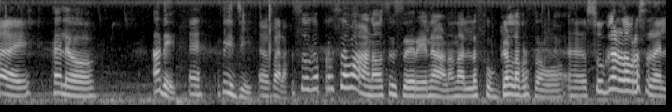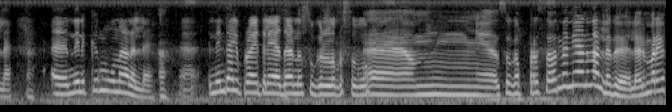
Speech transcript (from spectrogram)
ഹായ്. ഹലോ. അതെ പിജി ഫിജി പറ. സുഖപ്രസവാണോ സിസേറിയനാണോ? നല്ല സുഖമുള്ള പ്രസവമോ സുഖമുള്ള പ്രസവമല്ലേ. നിനക്ക് മൂന്നാളല്ലേ? നിന്റെ അഭിപ്രായത്തിൽ ഏതാണ് സുഖമുള്ള പ്രസവം? സുഖപ്രസവം തന്നെയാണ് നല്ലത്. എല്ലാവരും പറയും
